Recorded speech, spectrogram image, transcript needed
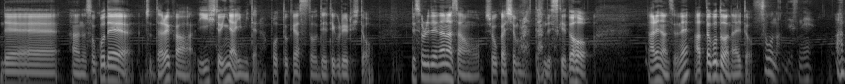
であのそこでちょっと誰かいい人いない？みたいなポッドキャスト出てくれる人。でそれで奈々さんを紹介してもらったんですけどあれなんですよね。会ったことはないと。そうなんですね。会っ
